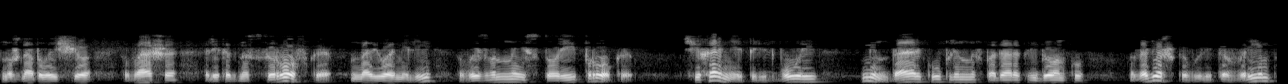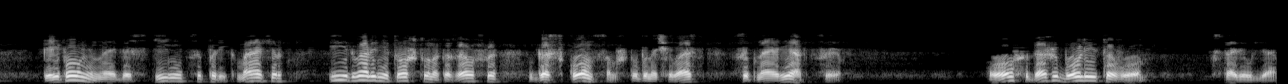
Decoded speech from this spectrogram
нужна была еще ваша рекогносцировка на Юамели, вызванная историей Прока, чихание перед бурей, миндаль, купленный в подарок ребенку, задержка вылета в Рим, переполненная гостиница, парикмахер и едва ли не то, что он оказался гасконцем, чтобы началась цепная реакция. Ох, даже более того, вставил я.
